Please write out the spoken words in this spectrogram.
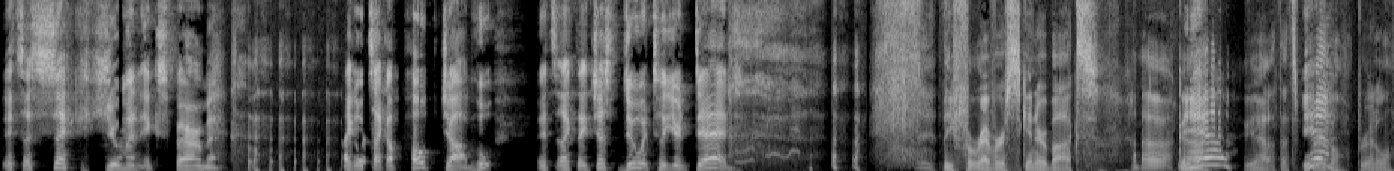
It's a sick human experiment. Like it's like a pope job. Who? It's like they just do it till you're dead. the forever Skinner box. Oh god. Yeah. Yeah, that's Yeah. brutal. Brutal.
